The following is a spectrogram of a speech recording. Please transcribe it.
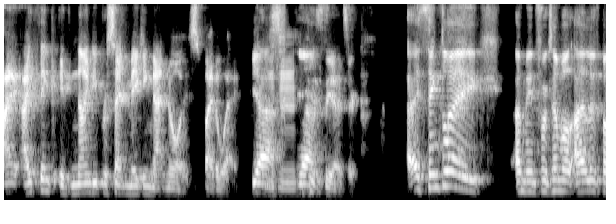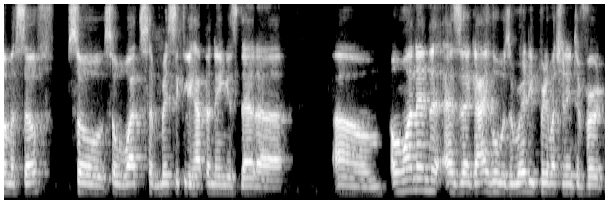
I, I think it's ninety percent making that noise. By the way, yeah Mhm. yeah is the answer. I think like I mean, for example, I live by myself. So so what's basically happening is that uh, um, on one end, as a guy who was already pretty much an introvert,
